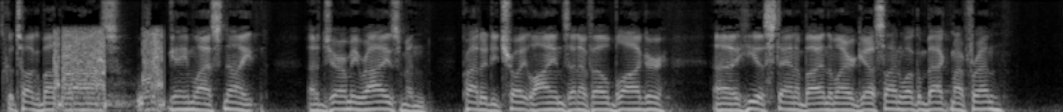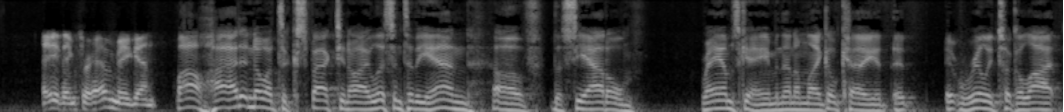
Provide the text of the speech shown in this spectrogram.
Let's go talk about the Lions. What game last night. Uh, Jeremy Reisman, Pride of Detroit Lions NFL blogger. Uh, he is standing by in the Meijer guest line. Welcome back, my friend. Hey, thanks for having me again. Wow, I, I didn't know what to expect. You know, I listened to the end of the Seattle Rams game, and then I'm like, okay, it, it, it really took a lot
